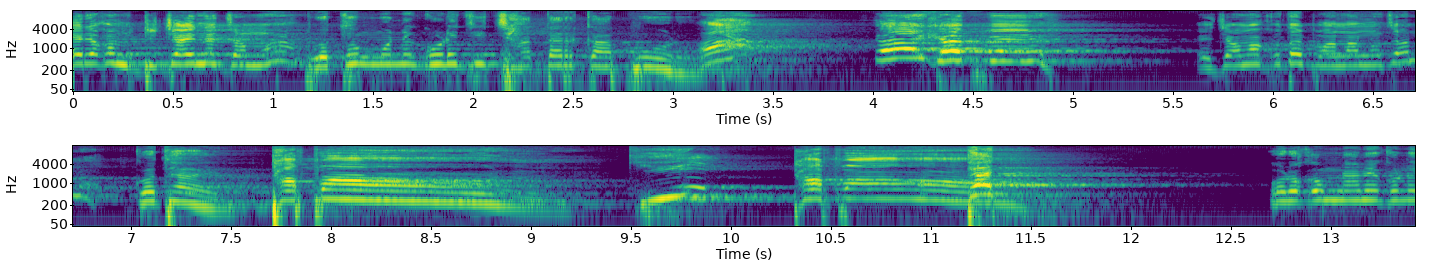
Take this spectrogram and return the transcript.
এইরকম ডিজাইনের জামা? প্রথম মনে করেছি ছাতার কাপড়। এই খাপি। এই জামা কোথায় বানানো জানো? কোথায়? ঠাপান। কি? ঠাপান। ওরকম নামে কোনো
